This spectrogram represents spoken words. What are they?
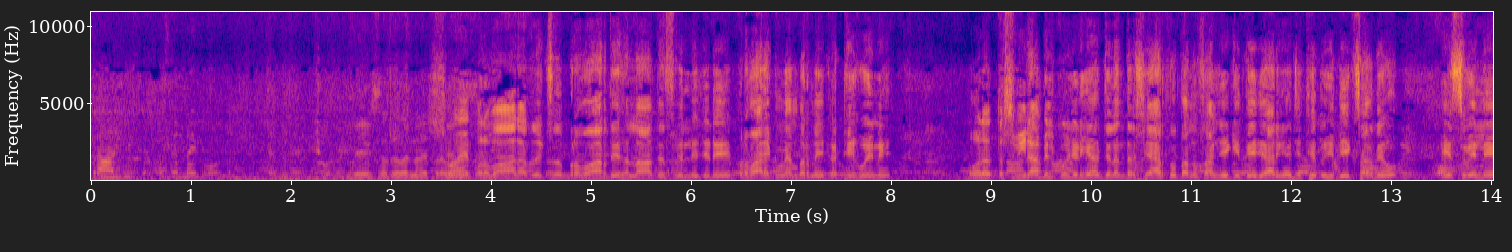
ਭਰਾ ਠੀਕ ਹੈ ਬਸ ਇੰਨਾ ਹੀ ਬਹੁਤ ਦੇਖ ਸਕਦੇ ਹੋ ਇਹਨਾਂ ਦੇ ਸੋ ਇਹ ਪਰਿਵਾਰ ਆ ਦੇਖ ਸਕਦੇ ਹੋ ਪਰਿਵਾਰ ਦੇ ਹਾਲਾਤ ਇਸ ਵੇਲੇ ਜਿਹੜੇ ਪਰਿਵਾਰਕ ਮੈਂਬਰ ਨੇ ਇਕੱਠੇ ਹੋਏ ਨੇ। ਔਰ ਤਸਵੀਰਾਂ ਬਿਲਕੁਲ ਜਿਹੜੀਆਂ ਜਲੰਧਰ ਸ਼ਹਿਰ ਤੋਂ ਤੁਹਾਨੂੰ ਸਾਂਝੀਆਂ ਕੀਤੀਆਂ ਜਾ ਰਹੀਆਂ ਜਿੱਥੇ ਤੁਸੀਂ ਦੇਖ ਸਕਦੇ ਹੋ ਇਸ ਵੇਲੇ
